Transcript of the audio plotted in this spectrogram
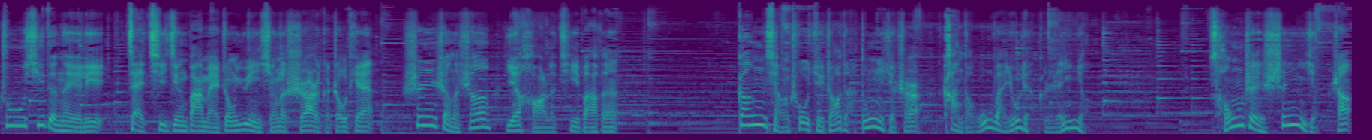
朱熹的内力在七经八脉中运行了十二个周天，身上的伤也好了七八分。刚想出去找点东西吃，看到屋外有两个人影。从这身影上，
